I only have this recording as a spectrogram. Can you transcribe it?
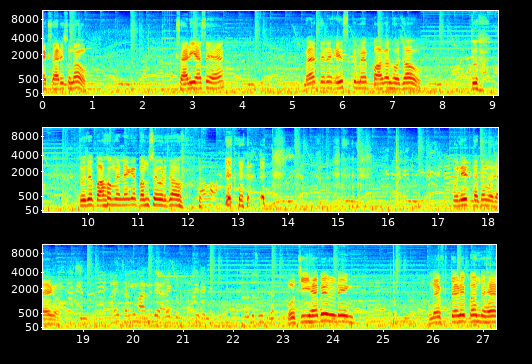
मैं एक शायरी सुनाऊँ शायरी ऐसे है मैं तेरे इश्क में पागल हो जाऊँ तू तुझे बाहों में लेके बम से उड़ जाऊँ। पुनीत खत्म हो जाएगा। अरे मारने दे यार एक दो कुत्ती देख। वो तो ऊँची है बिल्डिंग लेफ़्ट तेरे बंद है।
